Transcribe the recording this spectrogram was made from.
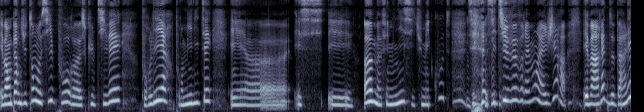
et ben on perd du temps aussi pour euh, se cultiver pour lire pour militer et euh, et, homme féministe si tu m'écoutes si, si tu veux vraiment agir et ben arrête de parler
